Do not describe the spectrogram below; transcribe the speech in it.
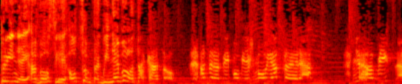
pri nej a bol si jej otcom, tak by nebola takáto. A teraz jej povieš moja dcéra. Nehabí sa.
